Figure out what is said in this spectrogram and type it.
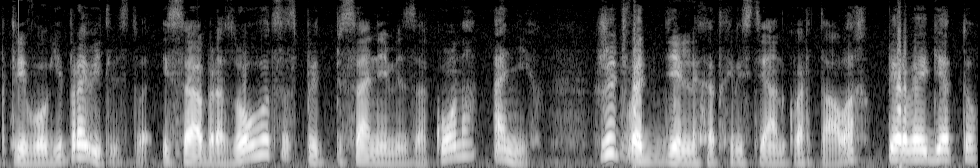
к тревоге правительства и сообразовываться с предписаниями закона о них, жить в отдельных от христиан кварталах, первое гетто,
